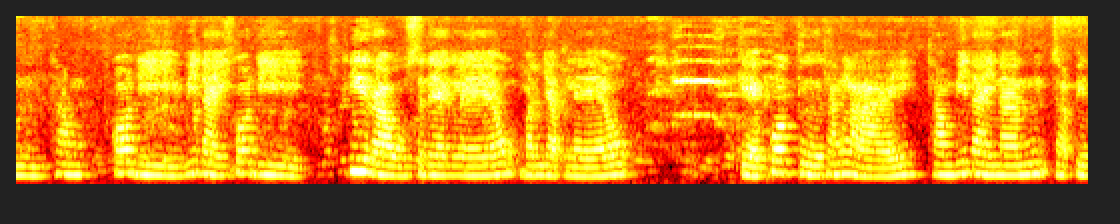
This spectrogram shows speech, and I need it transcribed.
นท์ทำก็ดี วินัยก็ดี ที่เราแสดงแล้วบัญญัติแล้ว แก่พวกเธอทั้งหลายทำวินัยนั้นจะเป็น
